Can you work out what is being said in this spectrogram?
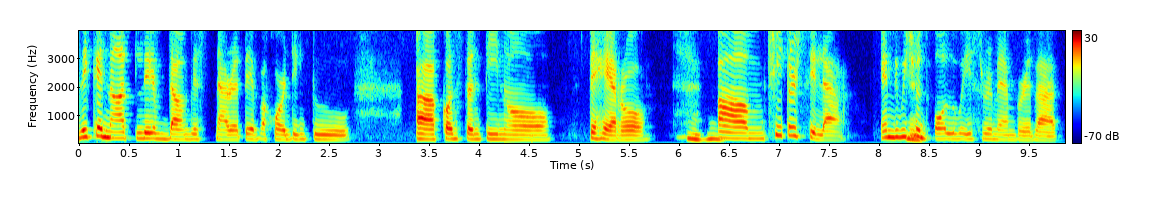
they cannot live down this narrative according to uh, Constantino Tejero. Mm-hmm. Um, cheaters sila. And we should mm-hmm. always remember that.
